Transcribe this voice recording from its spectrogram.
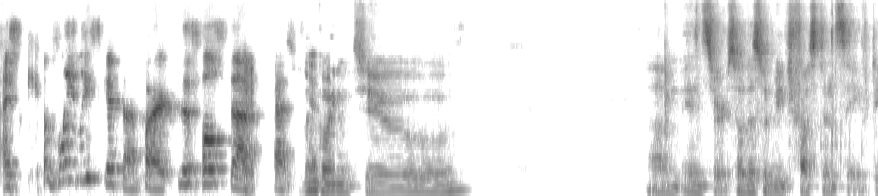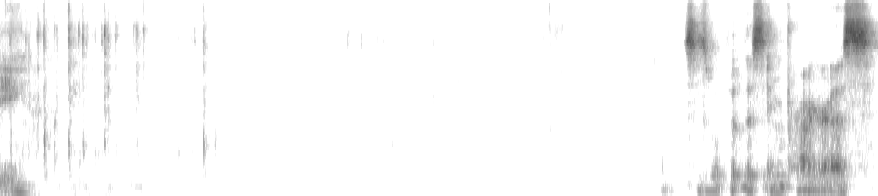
I completely skipped that part. This whole stuff. got I'm skipped. going to um, insert, so this would be trust and safety. This is, we'll put this in progress.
